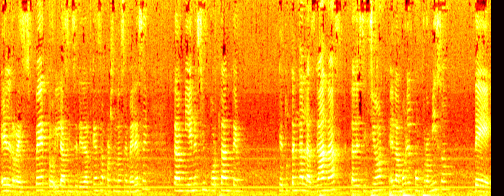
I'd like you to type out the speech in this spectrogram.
el respeto y la sinceridad que esa persona se merece, también es importante que tú tengas las ganas, la decisión, el amor y el compromiso de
